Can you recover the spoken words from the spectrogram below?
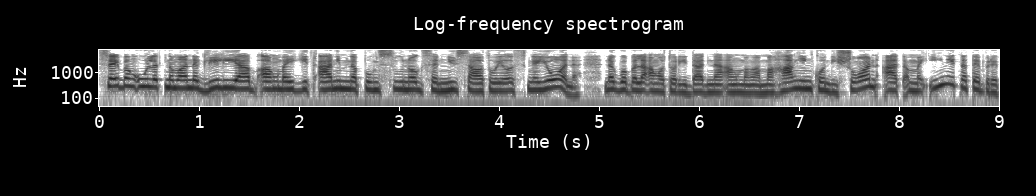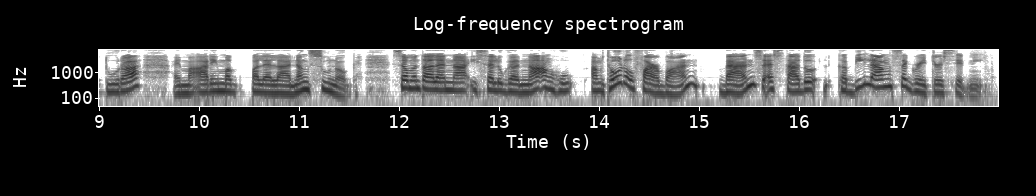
Sa ibang ulat naman, nagliliyab ang mahigit anim na pung sunog sa New South Wales ngayon. Nagbabala ang otoridad na ang mga mahanging kondisyon at ang mainit na temperatura ay maaring magpalala ng sunog. Samantala na isa lugar na ang, ang total fire ban, ban sa estado kabilang sa Greater Sydney.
